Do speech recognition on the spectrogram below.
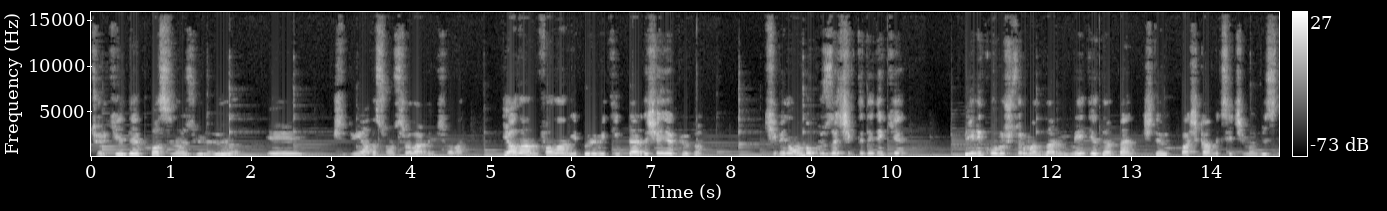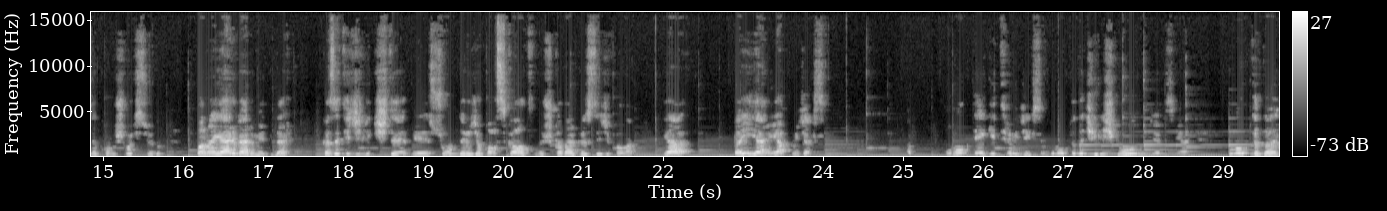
Türkiye'de basın özgürlüğü e, işte dünyada son sıralardaymış falan. Yalan falan deyip böyle mitinglerde şey yapıyordu. 2019'da çıktı dedi ki beni konuşturmadılar. Medyada ben işte başkanlık seçimi öncesinde konuşmak istiyordum. Bana yer vermediler. Gazetecilik işte e, son derece baskı altında şu kadar gazeteci falan. Ya dayı yani yapmayacaksın. Ya Bu noktaya getirmeyeceksin. Bu noktada çelişki olmayacaksın yani. Bu noktada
